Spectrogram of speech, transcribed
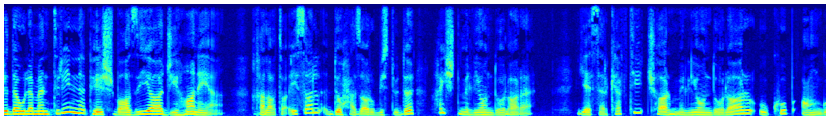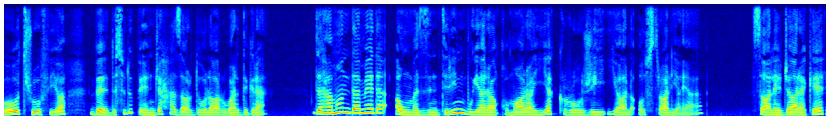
جدولمنترین پیشبازی جیهانه خلاطا ای سال 2022 8 میلیون دلاره یه سرکفتی 4 میلیون دلار و کوپ آنگو تروفیا به 250 هزار دلار وردگره. ده همان دمه ده او مزنترین بویرا قمارا یک روژی یال استرالیا سال جاره که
